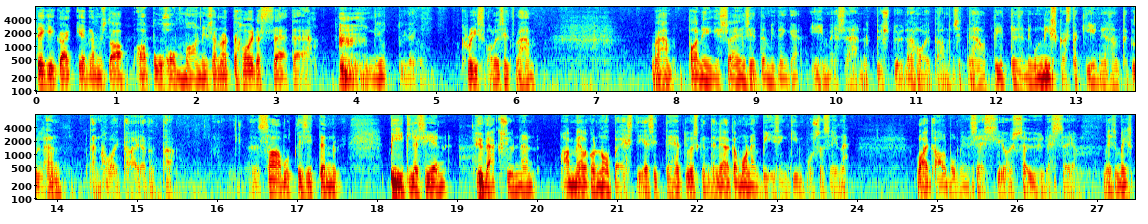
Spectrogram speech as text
teki kaikkea tämmöistä apuhommaa, niin sanoi, että hoida sä tämä juttu. Ja Chris oli sitten vähän vähän paniikissa ensin, että mitenkä ihmeessä hän nyt pystyy tämän hoitaa, mutta sitten hän otti itseensä niin kuin niskasta kiinni ja sanoi, että kyllä hän tämän hoitaa ja tota, saavutti sitten Beatlesien hyväksynnän melko nopeasti ja sitten he työskenteli aika monen biisin kimpussa siinä White Albumin sessioissa yhdessä ja esimerkiksi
